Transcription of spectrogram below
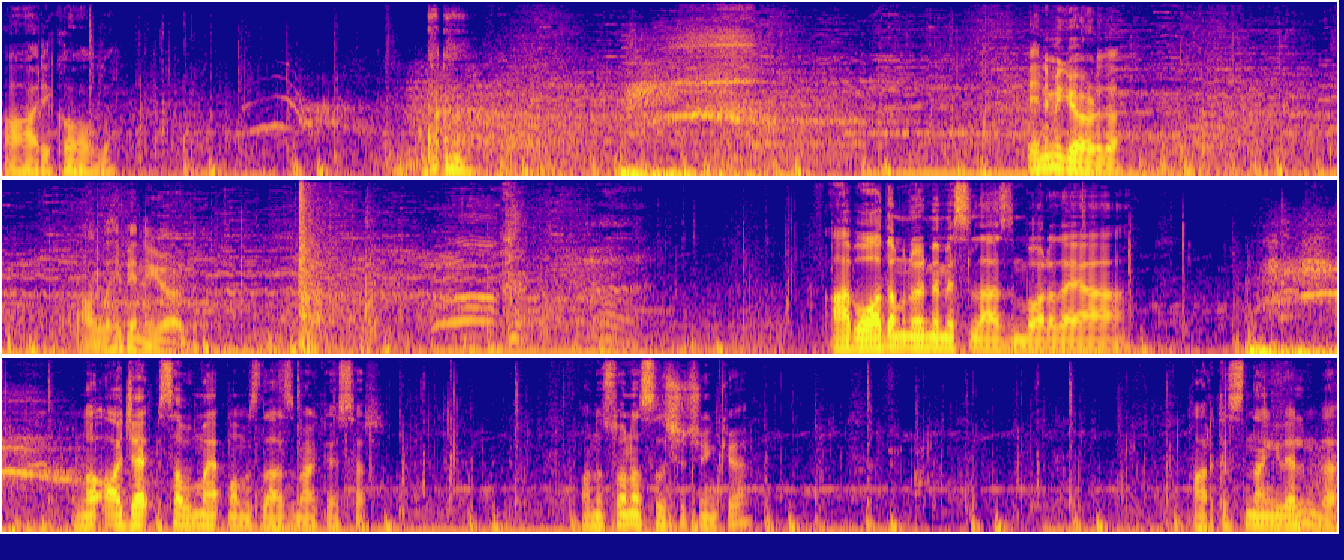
Harika oldu. Beni mi gördü? Vallahi beni gördü. Abi o adamın ölmemesi lazım bu arada ya. Ona acayip bir savunma yapmamız lazım arkadaşlar. Onun son asılışı çünkü. Arkasından gidelim de.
